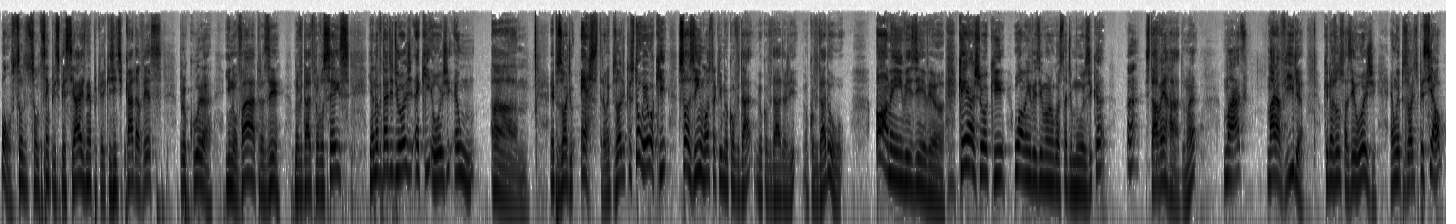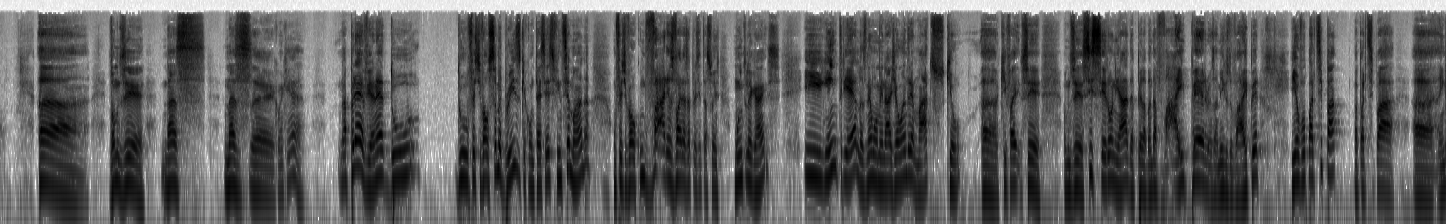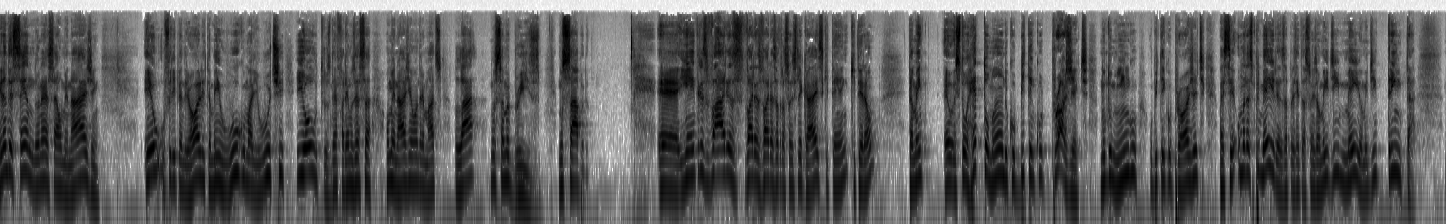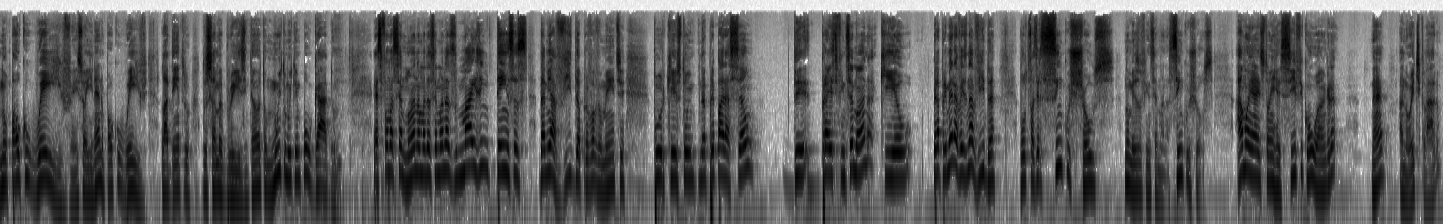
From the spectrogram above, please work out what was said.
bom, são, são, sempre especiais, né? Porque a gente cada vez procura inovar, trazer novidades para vocês. E a novidade de hoje é que hoje é um. Uh, episódio extra, um episódio que estou eu aqui sozinho. Mostra aqui o meu convidado, meu convidado ali, o convidado, o Homem Invisível. Quem achou que o Homem Invisível não gosta de música, estava errado, não é? Mas, maravilha, o que nós vamos fazer hoje é um episódio especial. Ah, vamos dizer, nas. nas eh, como é que é? Na prévia, né? Do do festival Summer Breeze, que acontece esse fim de semana. Um festival com várias, várias apresentações muito legais. E entre elas, né, uma homenagem ao André Matos, que, eu, uh, que vai ser, vamos dizer, ciceroneada pela banda Viper, meus amigos do Viper. E eu vou participar, vai participar uh, engrandecendo né, essa homenagem. Eu, o Felipe Andreoli, também o Hugo Mariucci e outros, né? Faremos essa homenagem ao André Matos lá no Summer Breeze, no sábado. É, e entre as várias, várias, várias atrações legais que, tem, que terão, também eu estou retomando com o Bittencourt Project. No domingo, o Bittencourt Project vai ser uma das primeiras apresentações ao meio-dia e meio, ao meio-dia e trinta, no palco Wave. É isso aí, né? No palco Wave, lá dentro do Summer Breeze. Então eu estou muito, muito empolgado. Essa foi uma semana, uma das semanas mais intensas da minha vida, provavelmente, porque estou na preparação para esse fim de semana, que eu, pela primeira vez na vida, vou fazer cinco shows no mesmo fim de semana. Cinco shows. Amanhã estou em Recife com o Angra, né? À noite, claro.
